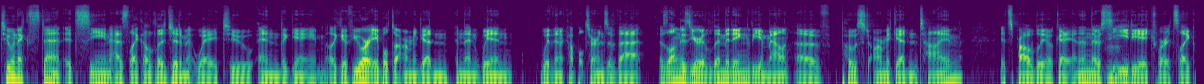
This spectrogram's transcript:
to an extent, it's seen as like a legitimate way to end the game. Like if you are able to Armageddon and then win within a couple turns of that, as long as you're limiting the amount of post Armageddon time, it's probably okay. And then there's mm-hmm. CEDH where it's like,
